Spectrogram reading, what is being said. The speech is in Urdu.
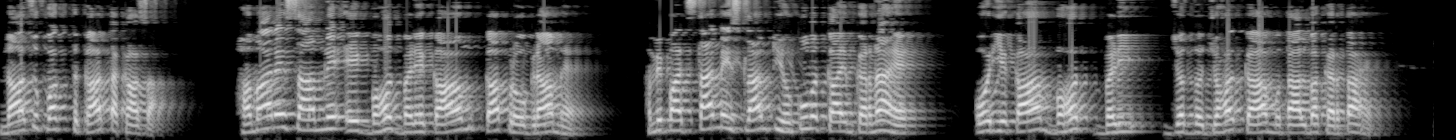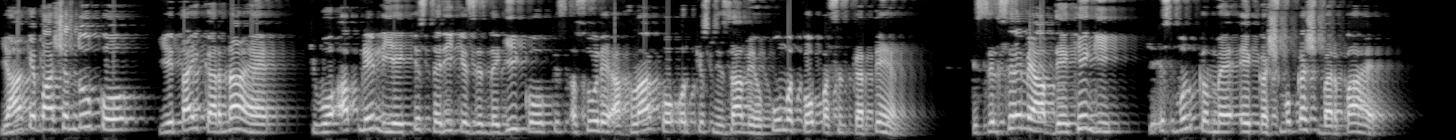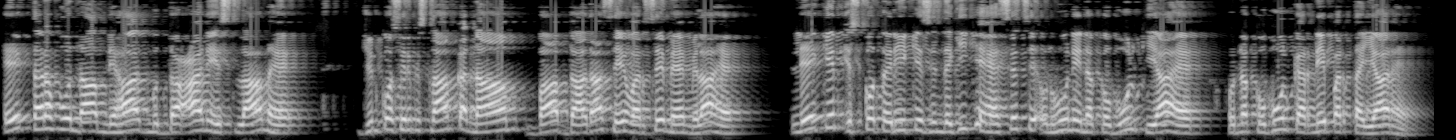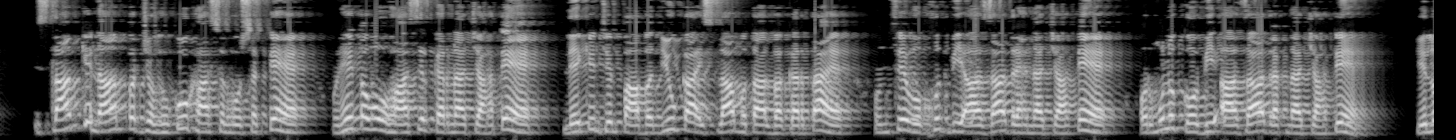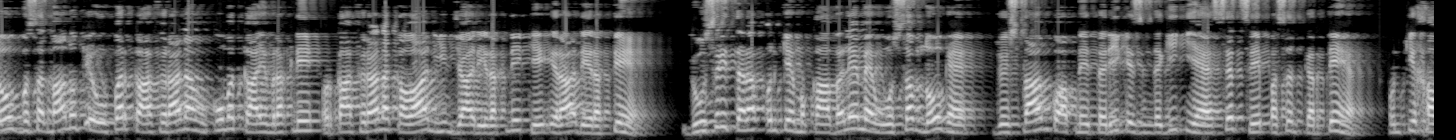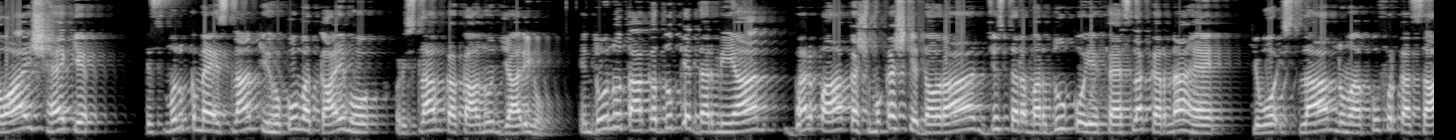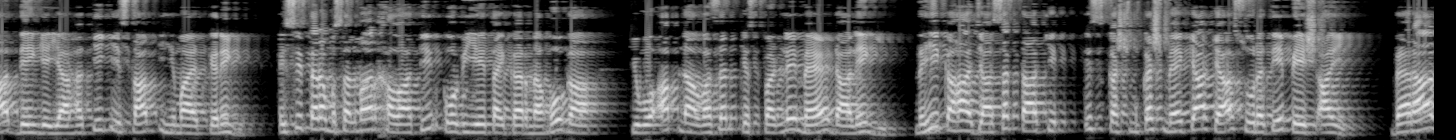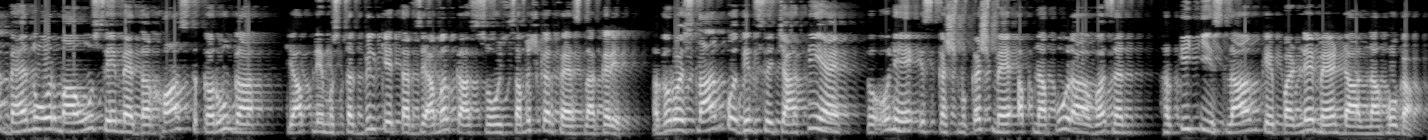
نازک وقت کا تقاضا۔ ہمارے سامنے ایک بہت بڑے کام کا پروگرام ہے۔ ہمیں پاکستان میں اسلام کی حکومت قائم کرنا ہے اور یہ کام بہت بڑی جد و جہد کا مطالبہ کرتا ہے۔ یہاں کے باشندوں کو یہ طے کرنا ہے کہ وہ اپنے لیے کس طریقے زندگی کو، کس اصول اخلاق کو اور کس نظام حکومت کو پسند کرتے ہیں۔ اس سلسلے میں آپ دیکھیں گی کہ اس ملک میں ایک کشمکش برپا ہے۔ ایک طرف وہ نام نہاد مدعان اسلام ہے، جن کو صرف اسلام کا نام باپ دادا سے ورثے میں ملا ہے، لیکن اس کو طریقے زندگی کی حیثیت سے انہوں نے نہ قبول کیا ہے اور نہ قبول کرنے پر تیار ہے۔ اسلام کے نام پر جو حقوق حاصل ہو سکتے ہیں، انہیں تو وہ حاصل کرنا چاہتے ہیں، لیکن جن پابندیوں کا اسلام مطالبہ کرتا ہے، ان سے وہ خود بھی آزاد رہنا چاہتے ہیں اور ملک کو بھی آزاد رکھنا چاہتے ہیں۔ یہ لوگ مسلمانوں کے اوپر کافرانہ حکومت قائم رکھنے اور کافرانہ قوانین جاری رکھنے کے ارادے رکھتے ہیں۔ دوسری طرف ان کے مقابلے میں وہ سب لوگ ہیں جو اسلام کو اپنے طریقے زندگی کی حیثیت سے پسند کرتے ہیں۔ ان کی خواہش ہے کہ اس ملک میں اسلام کی حکومت قائم ہو اور اسلام کا قانون جاری ہو۔ ان دونوں طاقتوں کے درمیان برپا کشمکش کے دوران جس طرح مردوں کو یہ فیصلہ کرنا ہے کہ وہ اسلام نما کفر کا ساتھ دیں گے یا حقیقی اسلام کی حمایت کریں گے۔ اسی طرح مسلمان خواتین کو بھی یہ طے کرنا ہوگا کہ وہ اپنا وزن کس پڑلے میں ڈالیں گی۔ نہیں کہا جا سکتا کہ اس کشمکش میں کیا کیا صورتیں پیش آئیں۔ بہرحال بہنوں اور ماؤں سے میں درخواست کروں گا کہ اپنے مستقبل کے طرز عمل کا سوچ سمجھ کر فیصلہ کرے۔ اگر وہ اسلام کو دل سے چاہتی ہے تو انہیں اس کشمکش میں اپنا پورا وزن حقیقی اسلام کے پڑھنے میں ڈالنا ہوگا۔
